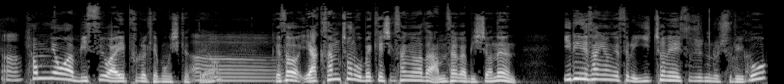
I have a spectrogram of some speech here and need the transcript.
어. 협녀와 미스 와이프를 개봉시켰대요. 어. 그래서 약 3,500개씩 상영하던 암살과 미션은 1일 상영 횟수를 2,000회 수준으로 줄이고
